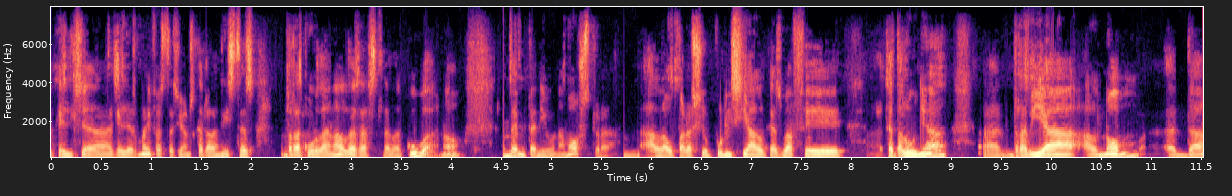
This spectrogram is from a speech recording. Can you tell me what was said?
aquells, aquelles manifestacions catalanistes recordant el desastre de Cuba. No? Vam tenir una mostra. A l'operació policial que es va fer a Catalunya eh, rebia el nom de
